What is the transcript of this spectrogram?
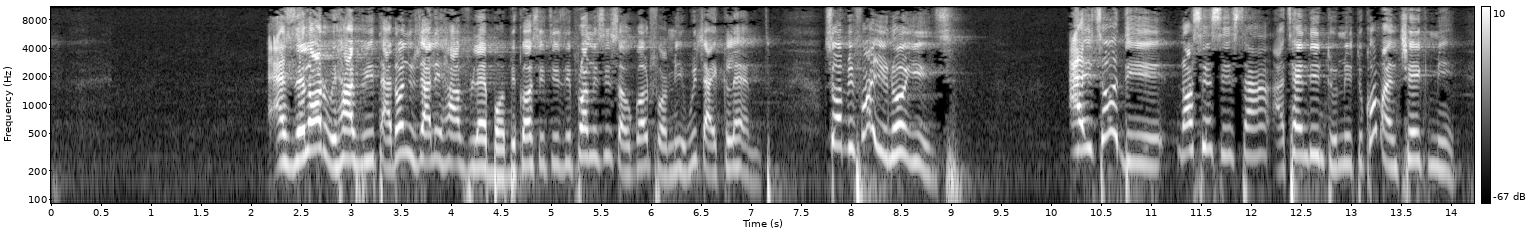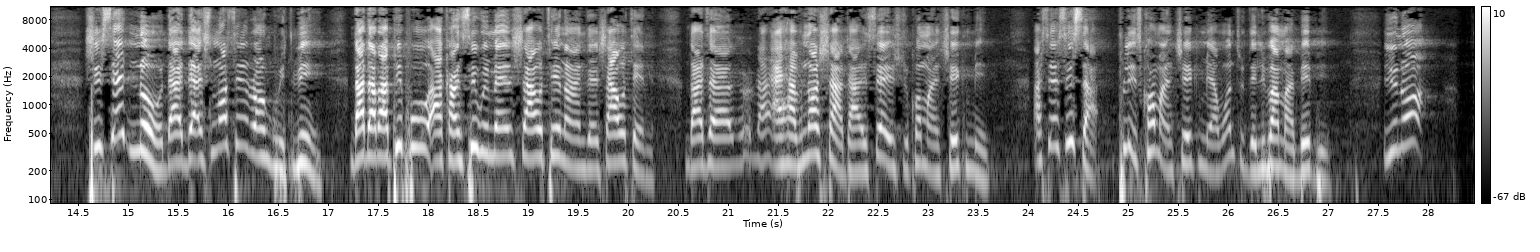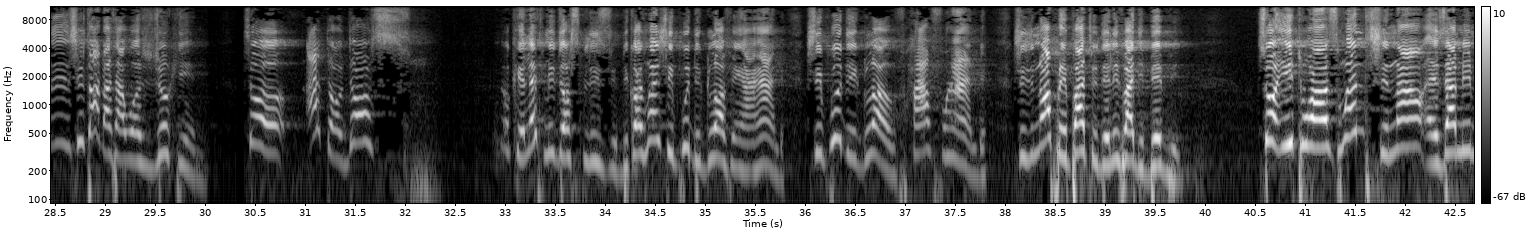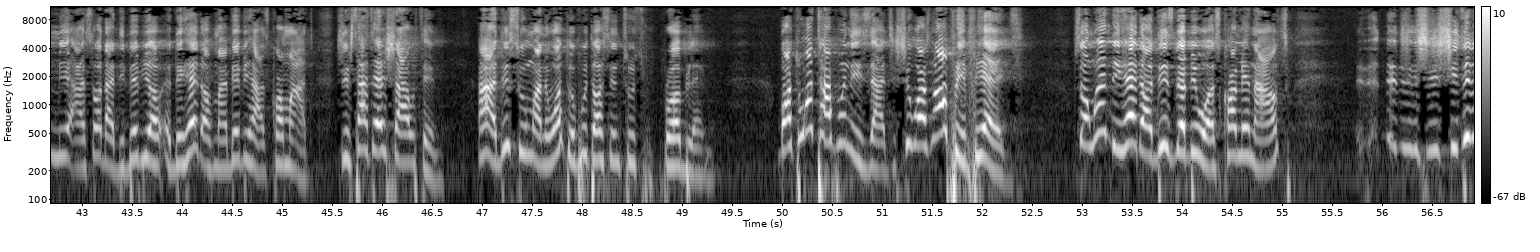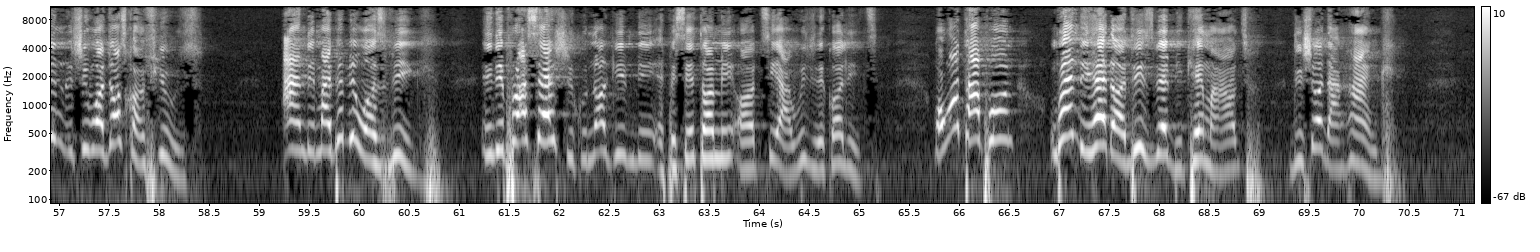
As the Lord will have it, I don't usually have labor because it is the promises of God for me, which I claimed. So before you know it, I told the nursing sister attending to me to come and check me. She said no, that there's nothing wrong with me. That there are people, I can see women shouting and they're shouting. That uh, I have not shouted. I said you should come and check me. I said, sister, please come and check me. I want to deliver my baby. You know, she thought that I was joking. So out of those, okay, let me just please you. Because when she put the glove in her hand, she put the glove half hand. She did not prepare to deliver the baby. So it was when she now examined me, I saw that the baby, the head of my baby has come out. She started shouting, "Ah, this woman want to put us into problem." But what happened is that she was not prepared. So when the head of this baby was coming out, she, she didn't. She was just confused, and my baby was big. In the process, she could not give me a episiotomy or tear, which they call it. But what happened when the head of this baby came out? The shoulder hang.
